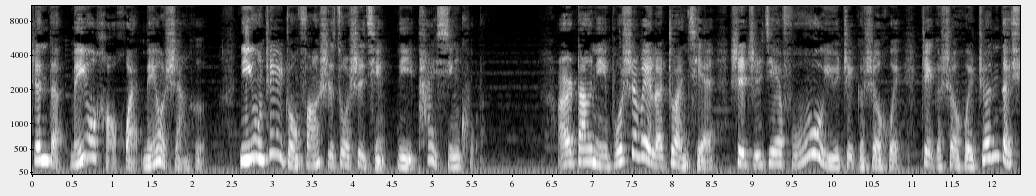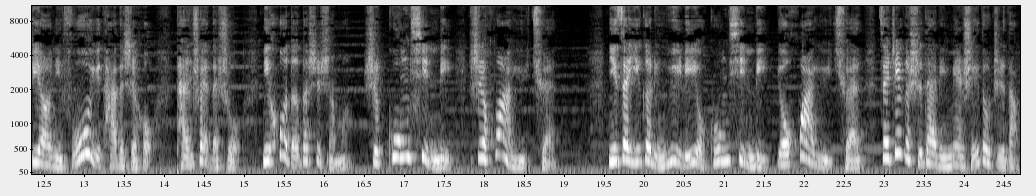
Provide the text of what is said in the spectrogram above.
真的没有好坏，没有善恶。你用这种方式做事情，你太辛苦了。而当你不是为了赚钱，是直接服务于这个社会，这个社会真的需要你服务于他的时候，坦率地说，你获得的是什么？是公信力，是话语权。你在一个领域里有公信力，有话语权，在这个时代里面，谁都知道，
